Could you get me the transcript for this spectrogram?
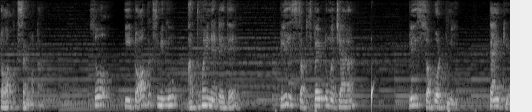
టాపిక్స్ అన్నమాట. సో ఈ టాపిక్స్ మీకు అర్థమైనట్టయితే please subscribe to my channel. Please support me. Thank you.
